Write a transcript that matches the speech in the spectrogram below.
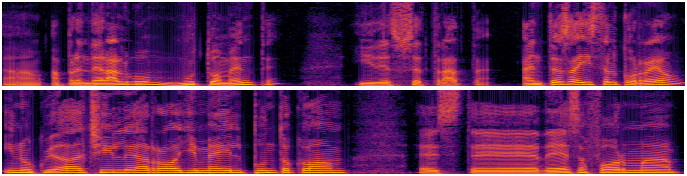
uh, aprender algo mutuamente y de eso se trata. Entonces ahí está el correo, inocuidadalchile.com. Este, de esa forma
